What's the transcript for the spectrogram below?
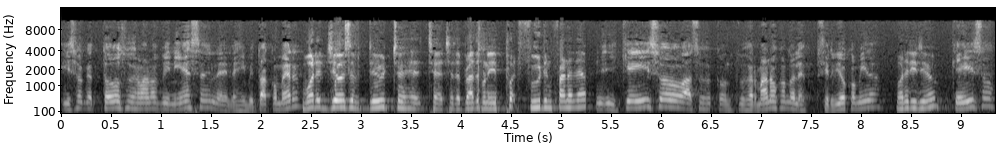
hizo que todos sus hermanos viniesen, le- les invitó a comer? What did Joseph do to, to, to the brothers when he put food in front of them? ¿Y y qué hizo a sus- con sus hermanos cuando les sirvió comida? What did he do? ¿Qué hizo?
